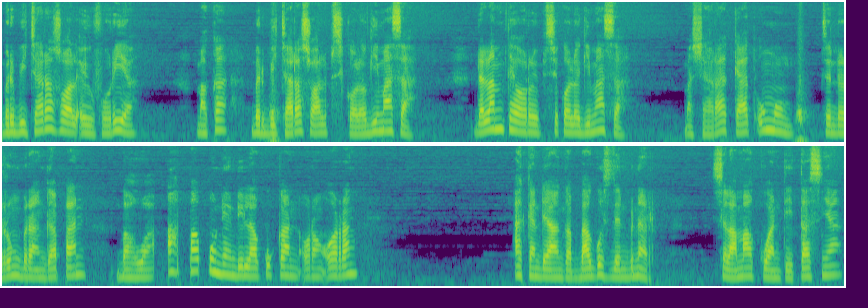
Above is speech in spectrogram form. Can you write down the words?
Berbicara soal euforia, maka berbicara soal psikologi masa. Dalam teori psikologi masa, masyarakat umum cenderung beranggapan bahwa apa pun yang dilakukan orang-orang akan dianggap bagus dan benar selama kuantitasnya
